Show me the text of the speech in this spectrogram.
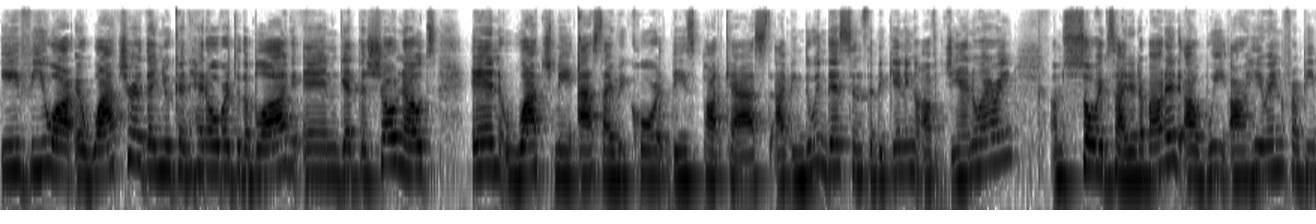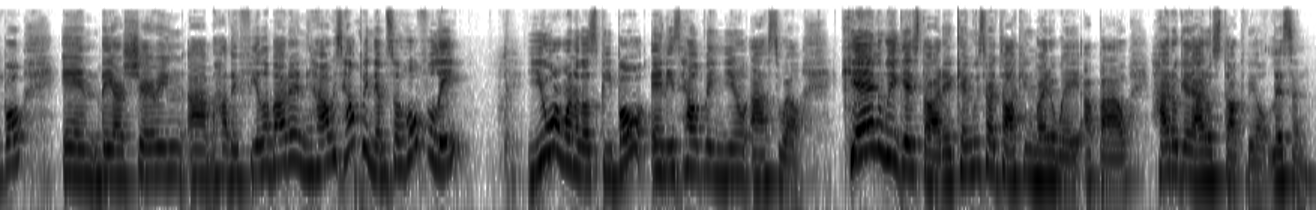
If you are a watcher, then you can head over to the blog and get the show notes and watch me as I record these podcasts. I've been doing this since the beginning of January. I'm so excited about it. Uh, we are hearing from people and they are sharing um, how they feel about it and how it's helping them. So hopefully you are one of those people and it's helping you as well. Can we get started? Can we start talking right away about how to get out of Stuckville? Listen,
